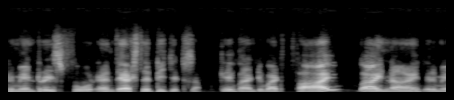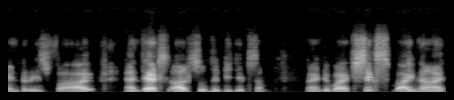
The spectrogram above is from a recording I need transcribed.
remainder is 4, and that's the digit sum. Okay, when I divide 5 by 9, remainder is 5, and that's also the digit sum. When I divide 6 by 9,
